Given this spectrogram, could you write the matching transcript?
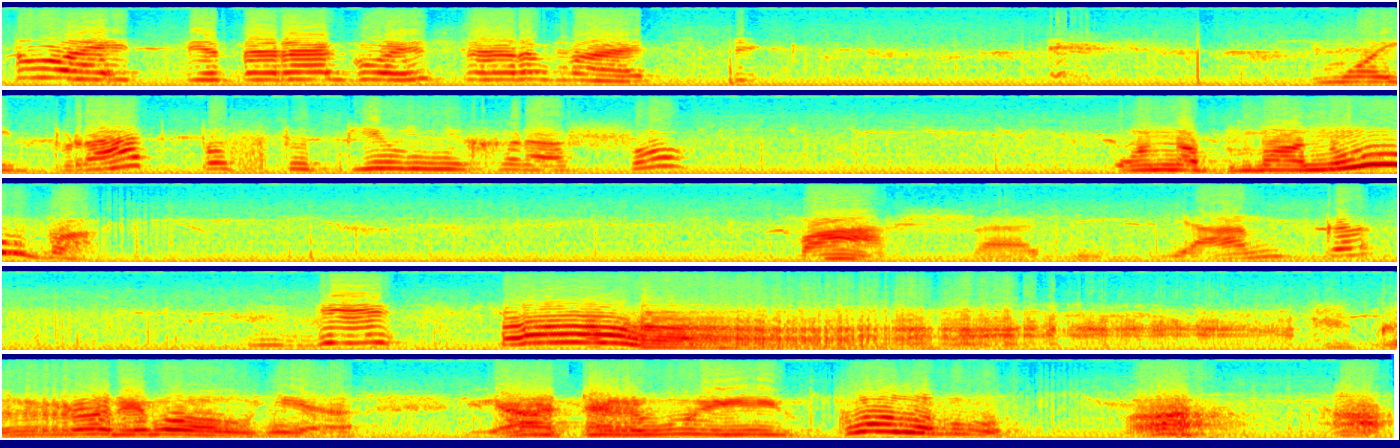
стойте, дорогой шарманщик. Мой брат поступил нехорошо. Он обманул вас. Ваша обезьянка здесь. Громе молния, я оторву ей голову. А, а.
